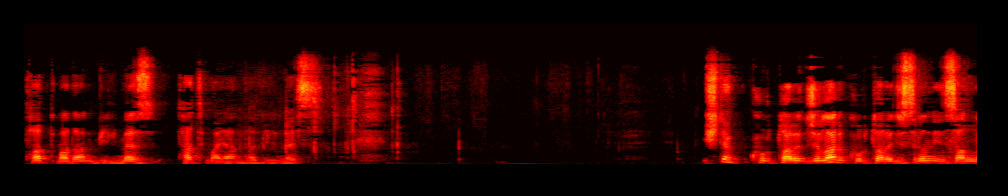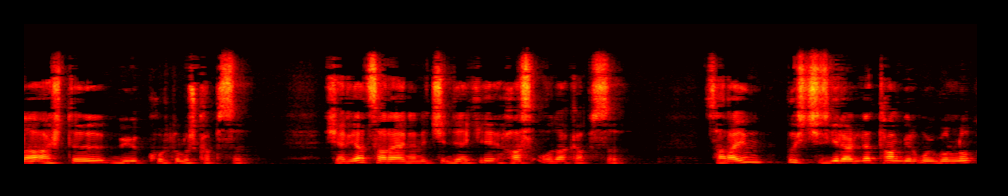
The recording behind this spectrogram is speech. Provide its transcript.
tatmadan bilmez, tatmayan da bilmez.'' İşte kurtarıcılar kurtarıcısının insanlığa açtığı büyük kurtuluş kapısı. Şeriat sarayının içindeki has oda kapısı. Sarayın dış çizgilerle tam bir uygunluk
